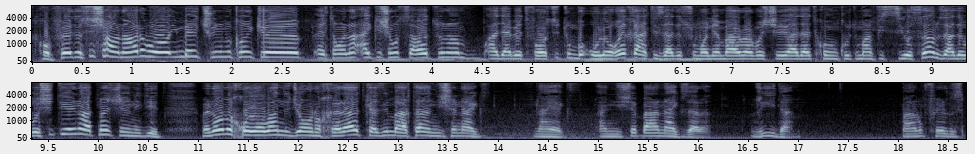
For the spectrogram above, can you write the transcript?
خب فردوسی شاهنامه رو با این بیت شروع می‌کنه که احتمالا اگه شما سوادتون هم ادبیات فارسیتون با الاغای قطعی زده سومالی هم برابر باشه یا عدد کنکورتون منفی 33 هم زده باشید دیگه اینو حتما شنیدید. به نام خداوند جان و خرد که از این برتر اندیشه نگ نگ اندیشه بر نگذرد ریدم. معروف فردوسی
